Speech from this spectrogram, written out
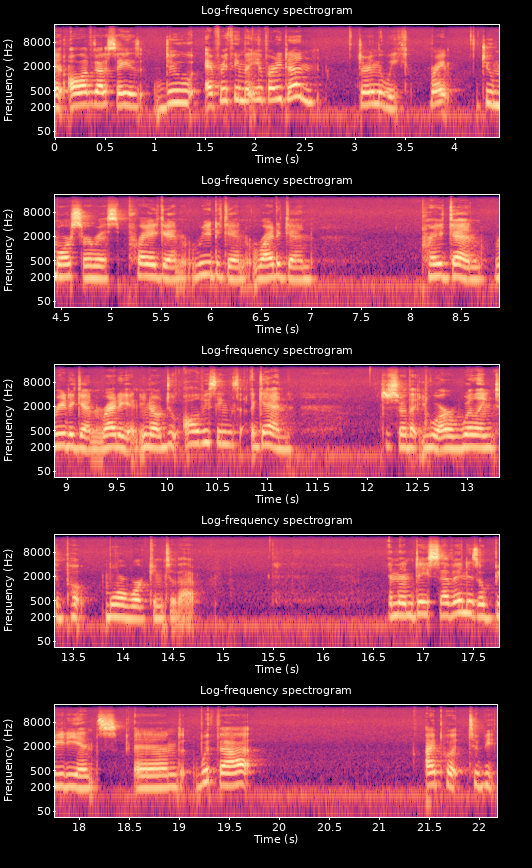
And all I've got to say is do everything that you've already done during the week, right? Do more service, pray again, read again, write again, pray again, read again, write again. You know, do all these things again to show that you are willing to put more work into that. And then day seven is obedience. And with that, I put to be,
